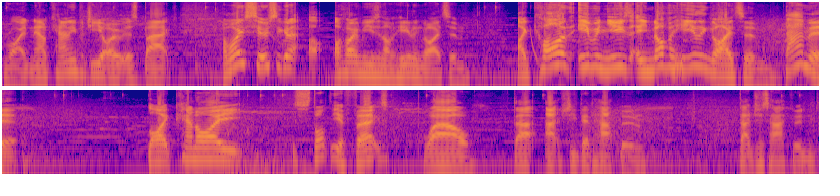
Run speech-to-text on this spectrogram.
Right, now Candy Vegito is back. Am I seriously gonna... Oh, if I'm using another healing item. I can't even use another healing item. Damn it. Like, can I stop the effects? Wow. That actually did happen. That just happened.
